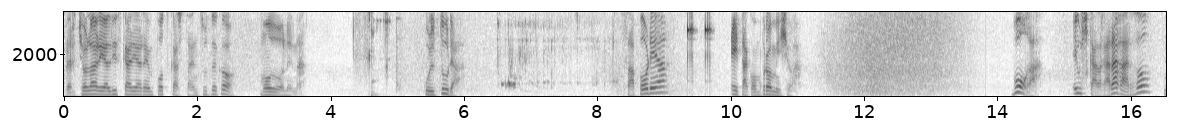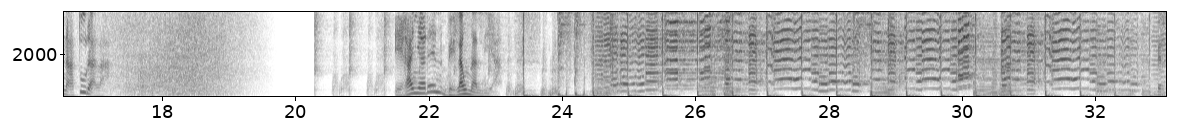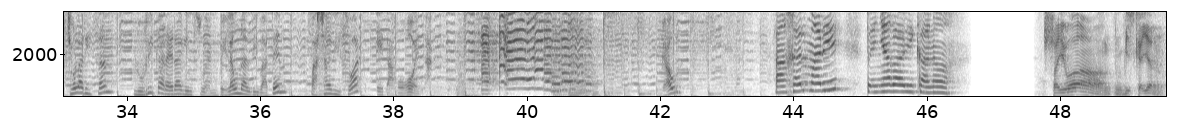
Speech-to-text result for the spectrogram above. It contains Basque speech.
Bertsolari aldizkariaren podcasta entzuteko modu honena. Kultura. Zaporea eta konpromisoa. Boga, Euskal Garagardo naturala. Egainaren belaunaldia. Bertsolaritzan lurrikara eragin zuen belaunaldi baten pasadizoak eta gogoetak. Gaur, Angel Mari Peñagarikano. Saioa Bizkaian.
